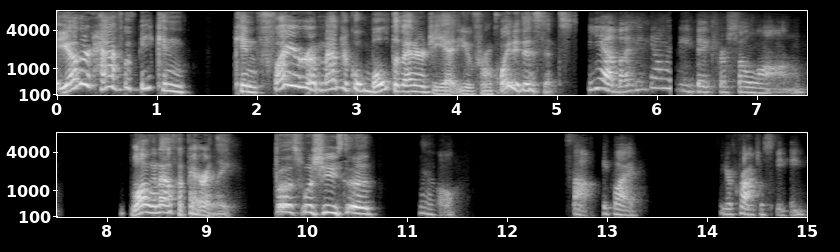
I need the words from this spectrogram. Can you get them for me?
The other half of me can can fire a magical bolt of energy at you from quite a distance. Yeah, but he can only be big for so long. Long enough, apparently. That's what she said. No. Stop. Be quiet. Your crotch is speaking.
